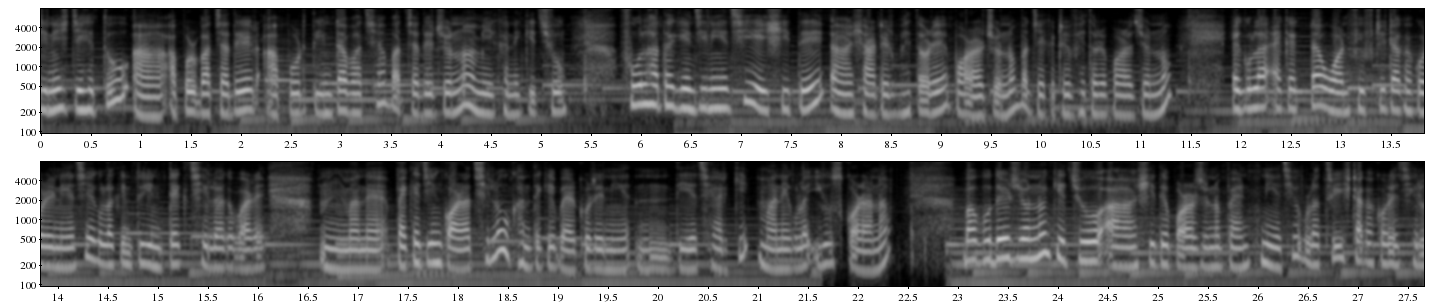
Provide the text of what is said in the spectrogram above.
জিনিস যেহেতু আপুর বাচ্চাদের, আপুর তিনটা বাচ্চা, বাচ্চাদের জন্য আমি এখানে কিছু ফুল হাতা গেঞ্জি নিয়েছি এই শীতে শার্টের ভেতরে পরার জন্য বা জ্যাকেটের ভেতরে পরার জন্য। এগুলা এক একটা ওয়ান ফিফটি টাকা করে নিয়েছি, এগুলো কিন্তু ইনটেক ছিল একেবারে মানে প্যাকেজিং করা ছিল, ওখান থেকে বের করে নিয়ে দিয়েছে আর কি মানে এগুলো ইউজ করা না। বাবুদের জন্য কিছু শীতে পরার জন্য প্যান্ট নিয়েছি, ওগুলো ত্রিশ টাকা করেছিল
